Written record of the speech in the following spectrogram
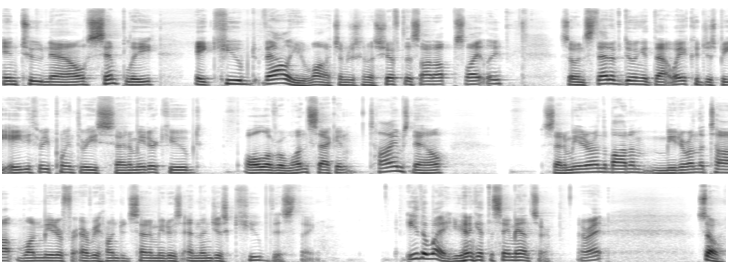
into now simply a cubed value. Watch, I'm just going to shift this on up slightly. So instead of doing it that way, it could just be 83.3 centimeter cubed all over one second times now centimeter on the bottom, meter on the top, one meter for every 100 centimeters, and then just cube this thing. Either way, you're going to get the same answer. All right. So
